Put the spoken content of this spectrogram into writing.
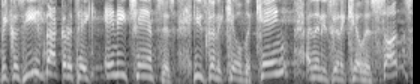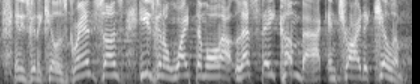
Because he's not going to take any chances. He's going to kill the king, and then he's going to kill his sons, and he's going to kill his grandsons. He's going to wipe them all out, lest they come back and try to kill him.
